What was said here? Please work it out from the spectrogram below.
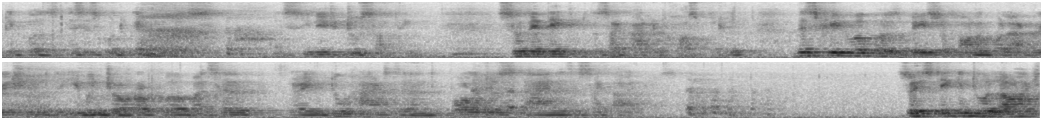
because this is going to get worse. You need to do something. So they take him to the psychiatric hospital. This fieldwork was based upon a collaboration with a human geographer, myself wearing two hats as an anthropologist and as a psychiatrist. So he's taken to a large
